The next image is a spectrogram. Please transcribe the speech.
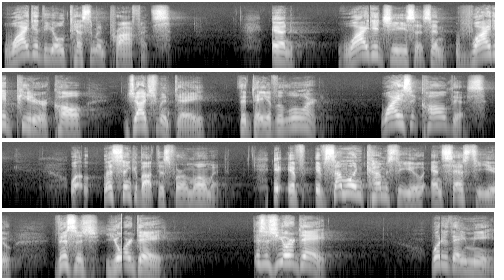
why did the Old Testament prophets and why did Jesus and why did Peter call Judgment Day the day of the Lord? Why is it called this? Well, let's think about this for a moment. If, if someone comes to you and says to you, This is your day, this is your day, what do they mean?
